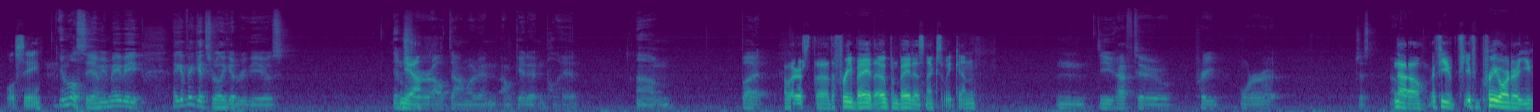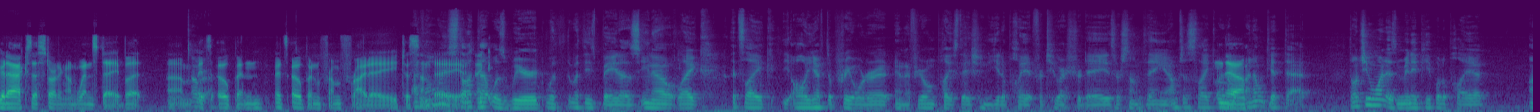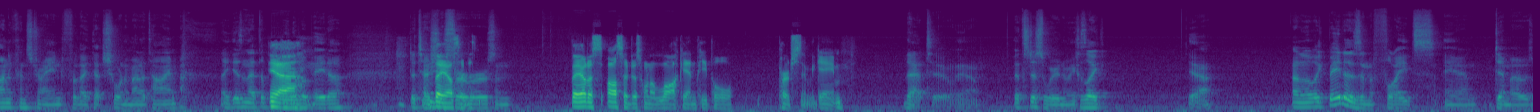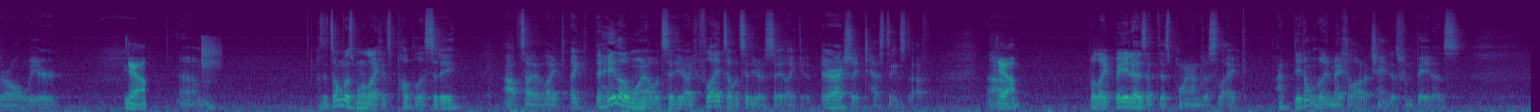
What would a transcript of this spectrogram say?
we'll see. And we'll see. I mean, maybe like if it gets really good reviews, then Yeah. sure I'll download it and I'll get it and play it. Um, but Well, there's the the free beta, the open beta is next weekend. mm, do you have to pre-order it? Just No, if you if you pre-order it, you get access starting on Wednesday, but um, Okay. it's open. It's open from Friday to Sunday. always I thought think. that was weird with with these betas. You know, like it's like oh, you have to pre-order it, and if you're on PlayStation, you get to play it for two extra days or something. And I'm just like, I don't, Yeah. I don't get that. Don't you want as many people to play it unconstrained for like that short amount of time? like, isn't that the point Yeah. of a beta? To test They your also just- servers and They also just want to lock in people purchasing the game. that too. Yeah, it's just weird to me because like, yeah, I don't know. Like betas and flights and demos are all weird. Yeah, Um, because it's almost more like it's publicity outside of like like the Halo one. I would sit here like flights. I would sit here and say like they're actually testing stuff. Um, Yeah. But like betas at this point, I'm just like I, they don't really make a lot of changes from betas.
